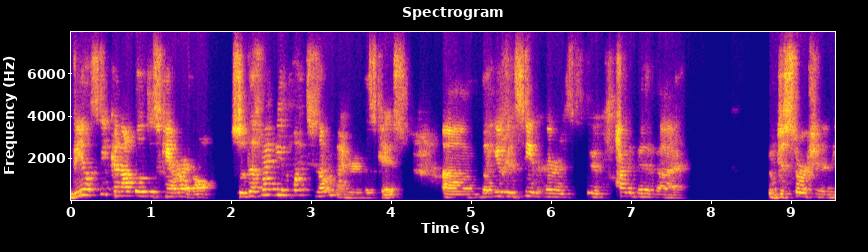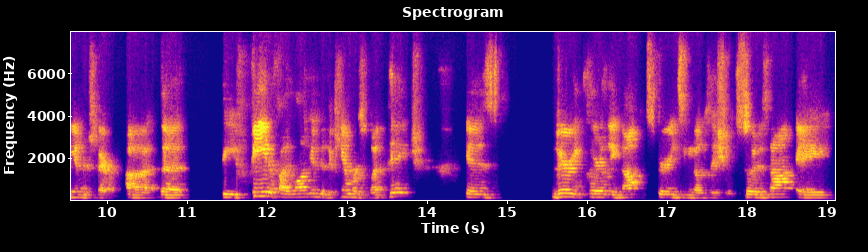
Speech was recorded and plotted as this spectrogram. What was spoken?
VLC cannot load this camera at all. So this might be a point ZoneMinder in this case, um, but you can see that there is quite a bit of, uh, distortion in the image there. Uh, the, the feed, if I log into the camera's web page, is very clearly not experiencing those issues. So it is not a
